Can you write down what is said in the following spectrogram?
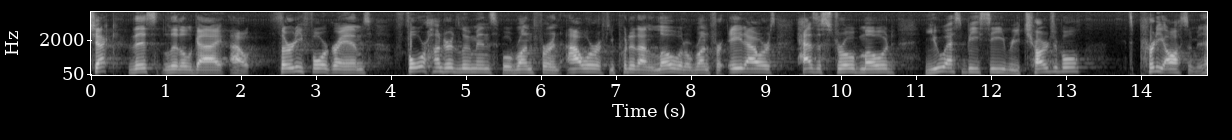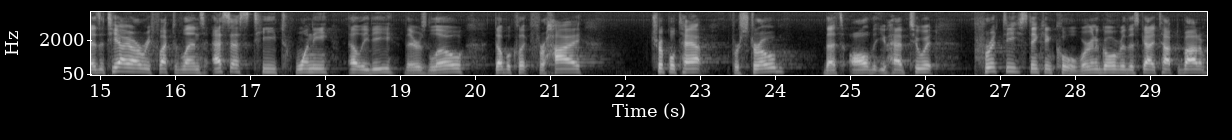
Check this little guy out. 34 grams, 400 lumens, will run for an hour. If you put it on low, it'll run for eight hours. Has a strobe mode, USB-C rechargeable. It's pretty awesome. It has a TIR reflective lens, SST20 LED. There's low, double click for high, triple tap for strobe. That's all that you have to it. Pretty stinking cool. We're gonna go over this guy top to bottom.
